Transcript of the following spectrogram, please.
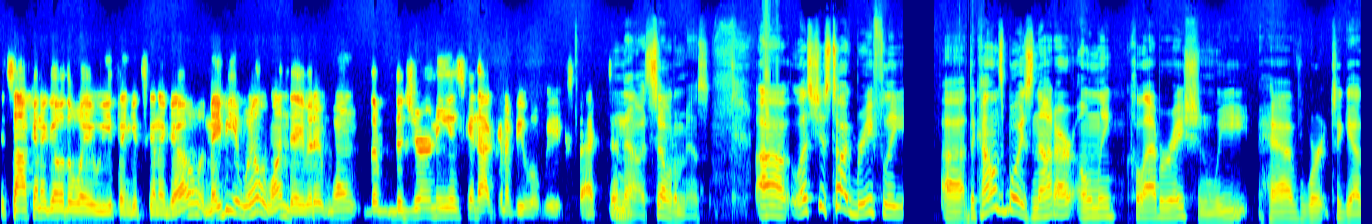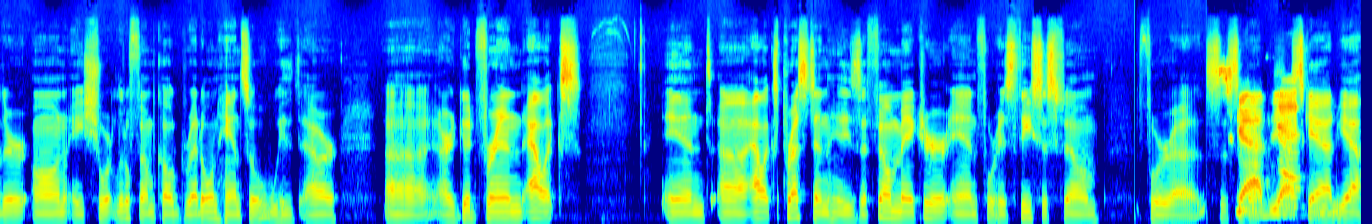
it's not going to go the way we think it's going to go. Maybe it will one day, but it won't. The, the journey is not going to be what we expect. And No, it seldom is. Uh, let's just talk briefly. Uh, the Collins Boy is not our only collaboration. We have worked together on a short little film called Gretel and Hansel with our uh, our good friend Alex. And uh, Alex Preston, he's a filmmaker, and for his thesis film for uh, SCAD, yeah. SCAD, yeah.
